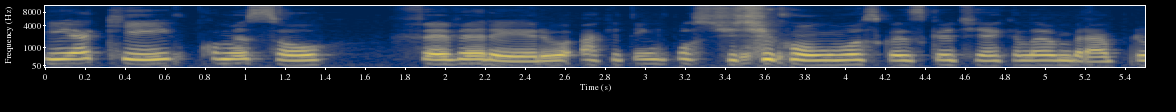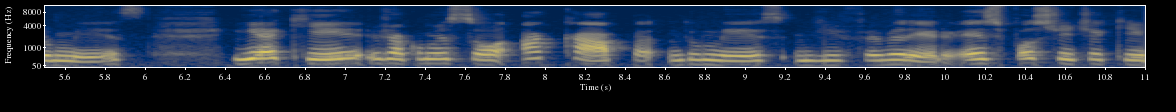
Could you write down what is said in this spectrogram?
e aqui começou fevereiro. Aqui tem um post-it com algumas coisas que eu tinha que lembrar para o mês. E aqui já começou a capa do mês de fevereiro. Esse post-it aqui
